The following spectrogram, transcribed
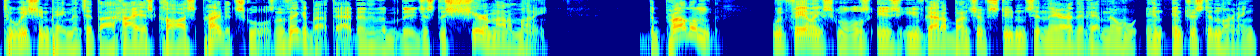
tuition payments at the highest cost private schools. Now think about that. Just the sheer amount of money. The problem with failing schools is you've got a bunch of students in there that have no in, interest in learning.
